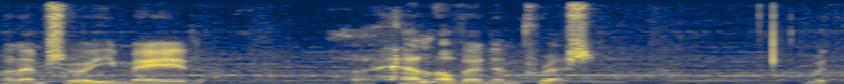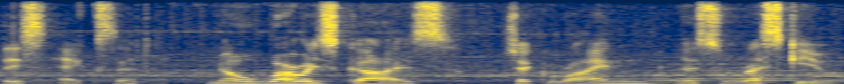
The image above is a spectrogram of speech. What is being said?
But I'm sure he made a hell of an impression. With this exit. No worries, guys. Jack Ryan is rescued.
